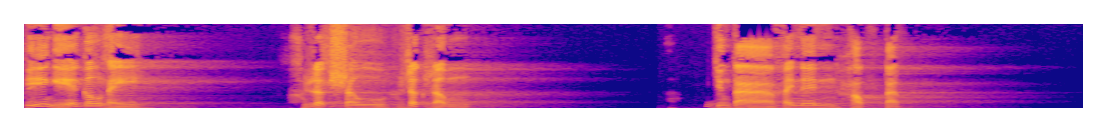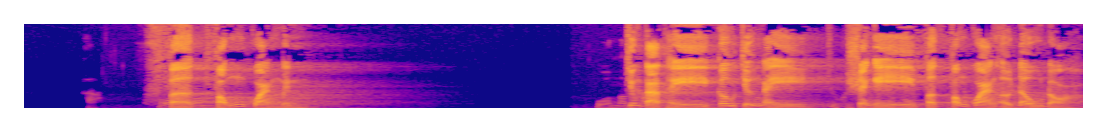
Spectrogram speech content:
Ý nghĩa câu này Rất sâu, rất rộng. Chúng ta phải nên học tập Phật phóng quang minh. Chúng ta thấy câu chữ này Sẽ nghĩ Phật phóng quang ở đâu đó.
